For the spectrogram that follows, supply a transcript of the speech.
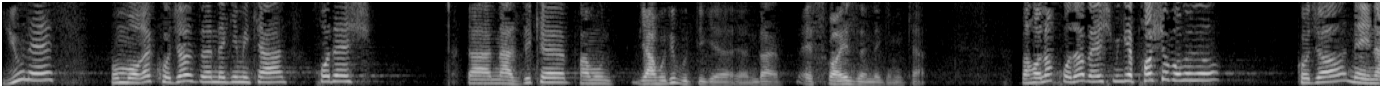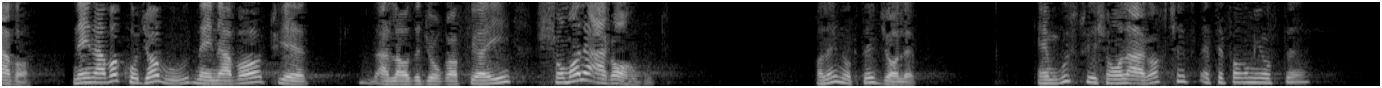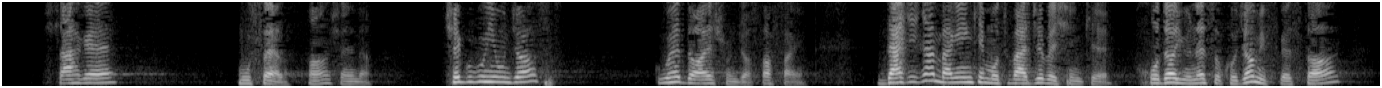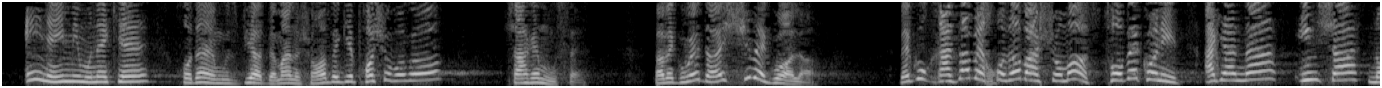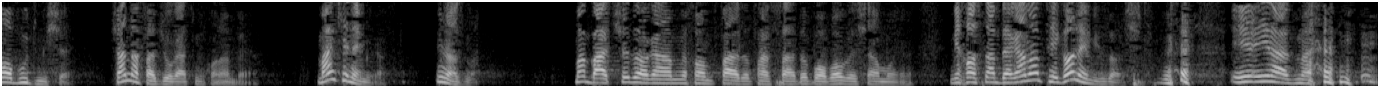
یونس اون موقع کجا زندگی می‌کرد؟ خودش در نزدیک همون یهودی بود دیگه یعنی در اسرائیل زندگی می‌کرد. و حالا خدا بهش میگه پاشو برو کجا؟ نینوا. نینوا کجا بود؟ نینوا توی لحاظ جغرافیایی شمال عراق بود. حالا این نکته جالب. امروز توی شمال عراق چه اتفاق میفته شهر موسل. ها شنیدم. چه گروهی اونجاست؟ گروه داعش اونجاست. آفرین. دقیقا برای اینکه متوجه بشین که خدا یونس رو کجا میفرستاد عین این میمونه که خدا امروز بیاد به من و شما بگه پاشو برو شهر موسل. و به گروه داعش چی بگو حالا؟ بگو غضب خدا بر شماست. توبه کنید. اگر نه این شهر نابود میشه. چند نفر جرأت می‌کنم برم من که نمی‌رفتم. این از من. من بچه دارم می‌خوام فردا پس فردا بابا بشم و می‌خواستم برم من پگا نمیذاشت. این از من.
